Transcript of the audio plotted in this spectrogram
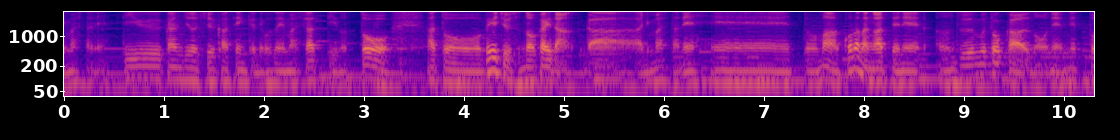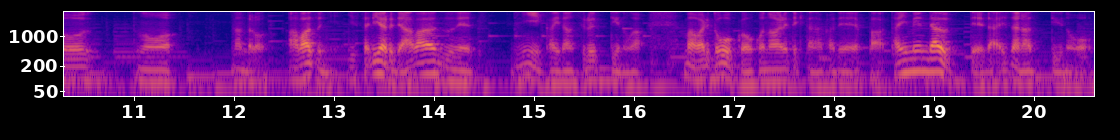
りましたね。っていう感じの中間選挙でございましたっていうのと、あと、米中首脳会談がありましたね。えー、っと、まあコロナがあってね、あの、ズームとかのね、ネットその、なんだろう、会わずに、実際リアルで会わずね、に会談するっていうのが、まあ割と多く行われてきた中で、やっぱ対面で会うって大事だなっていうのを、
